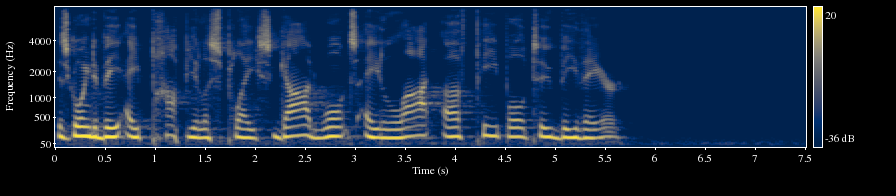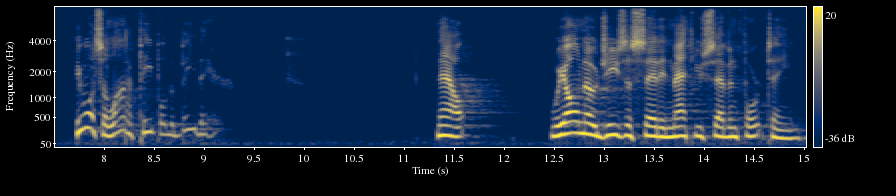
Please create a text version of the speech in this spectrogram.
is going to be a populous place. God wants a lot of people to be there. He wants a lot of people to be there. Now, we all know Jesus said in Matthew 7 14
